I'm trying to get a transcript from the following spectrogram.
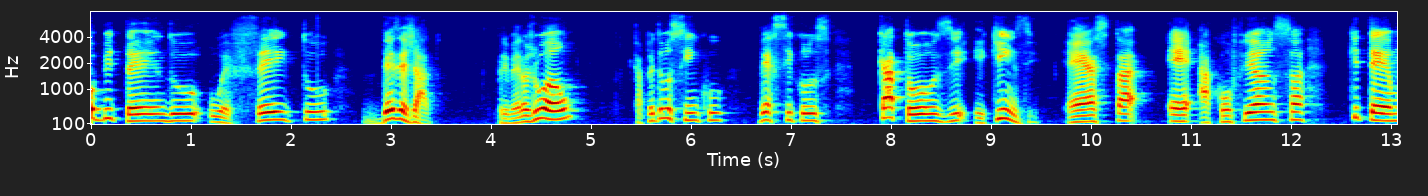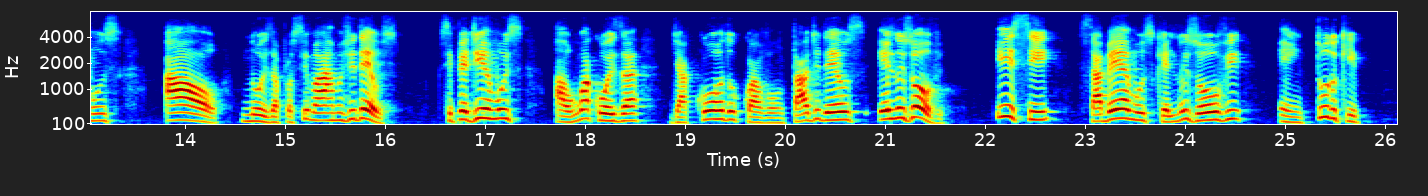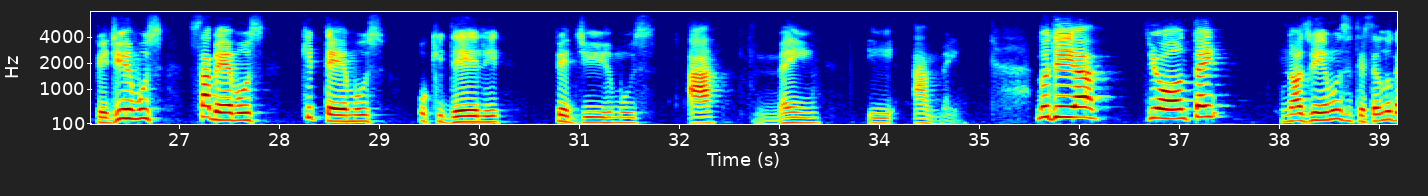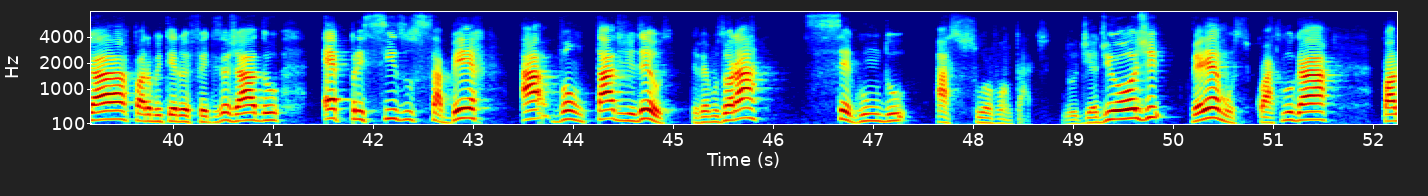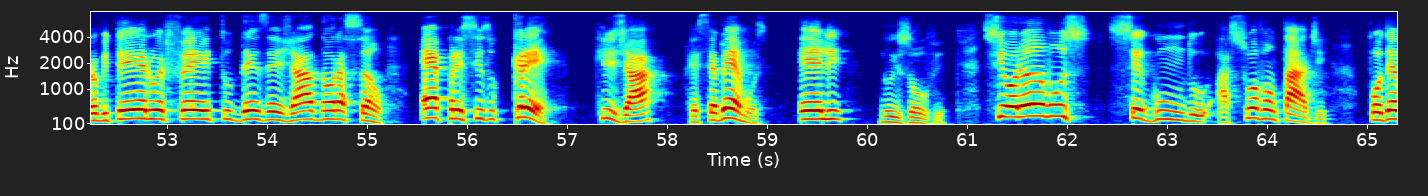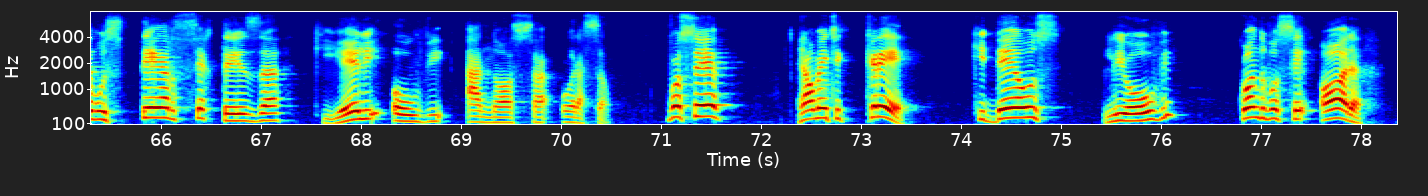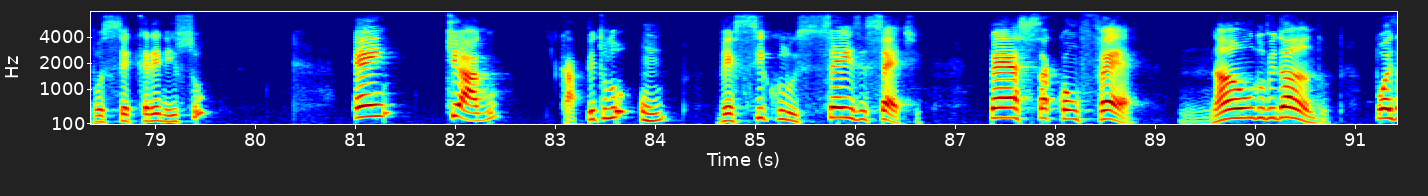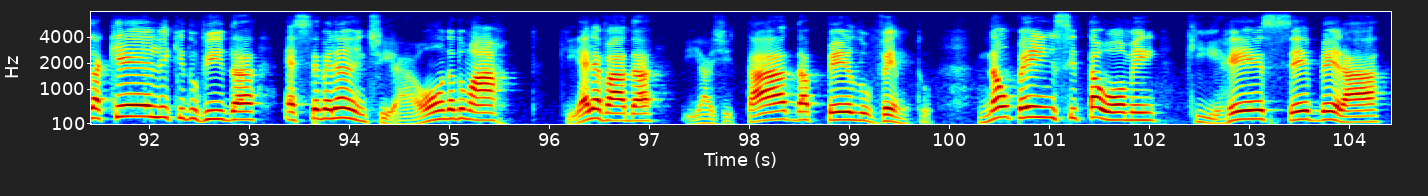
obtendo o efeito desejado. 1 João, capítulo 5, versículos 14 e 15. Esta é a confiança que temos ao nos aproximarmos de Deus. Se pedirmos alguma coisa de acordo com a vontade de Deus, Ele nos ouve. E se sabemos que Ele nos ouve em tudo que pedirmos, sabemos que temos o que dele pedirmos. Amém e amém. No dia de ontem, nós vimos, em terceiro lugar, para obter o efeito desejado, é preciso saber a vontade de Deus. Devemos orar segundo a sua vontade. No dia de hoje, veremos, quarto lugar, para obter o efeito desejado na oração, é preciso crer que já recebemos. Ele nos ouve. Se oramos segundo a sua vontade, podemos ter certeza que ele ouve a nossa oração. Você realmente crê que Deus lhe ouve? Quando você ora, você crê nisso? Em Tiago, capítulo 1, versículos 6 e 7. Peça com fé, não duvidando, pois aquele que duvida é semelhante à onda do mar, que é levada e agitada pelo vento. Não pense tal homem que receberá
